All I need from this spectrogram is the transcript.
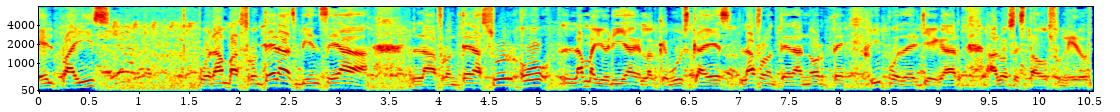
el país por ambas fronteras, bien sea la frontera sur o la mayoría lo que busca es la frontera norte y poder llegar a los Estados Unidos.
